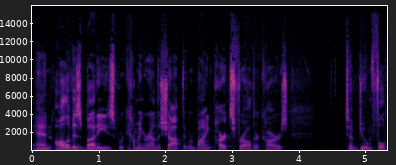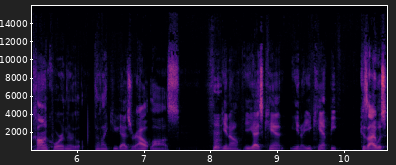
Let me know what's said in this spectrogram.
And all of his buddies were coming around the shop that were buying parts for all their cars to do them full Concours, and they're they're like, "You guys are outlaws. Hmm. you know, you guys can't. You know, you can't be." Because I was,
